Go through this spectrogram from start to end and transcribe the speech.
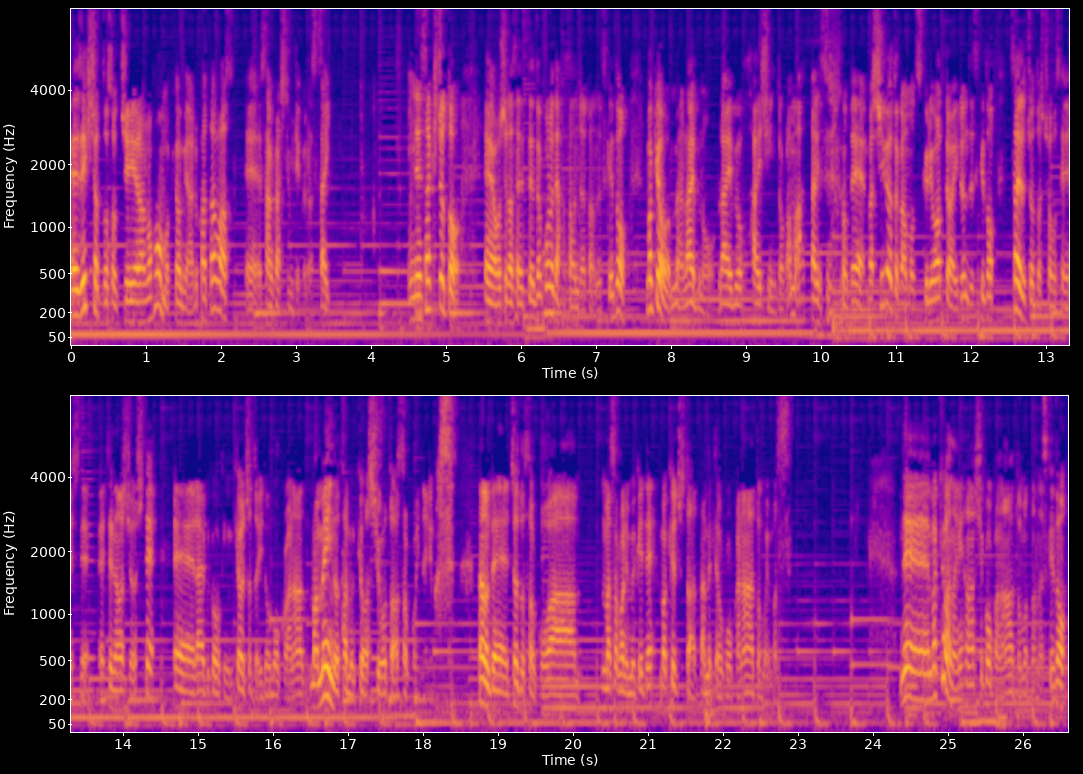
えー、ぜひちょっとそちらの方も興味ある方は、えー、参加してみてください。で、さっきちょっと、えー、お知らせっていうところで挟んじゃったんですけど、まあ、今日、まあ、ライブの、ライブ配信とかもあったりするので、まあ、資料とかも作り終わってはいるんですけど、再度ちょっと調整して、え手直しをして、えー、ライブ後期に今日ちょっと挑もうかな。まあ、メインの多分今日仕事はそこになります。なので、ちょっとそこは、まあ、そこに向けて、まあ、今日ちょっと温めておこうかなと思います。で、まあ、今日は何話していこうかなと思ったんですけど、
